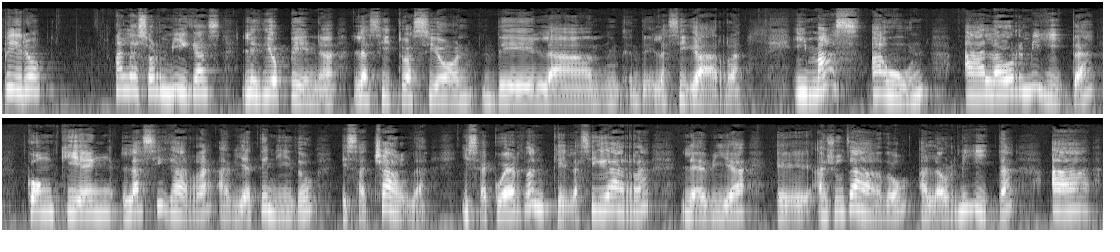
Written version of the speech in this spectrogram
Pero a las hormigas les dio pena la situación de la, de la cigarra y más aún a la hormiguita con quien la cigarra había tenido esa charla. Y se acuerdan que la cigarra le había eh, ayudado a la hormiguita a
